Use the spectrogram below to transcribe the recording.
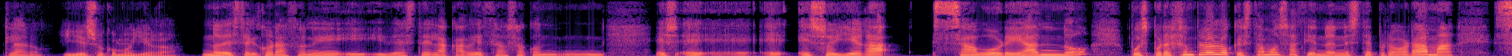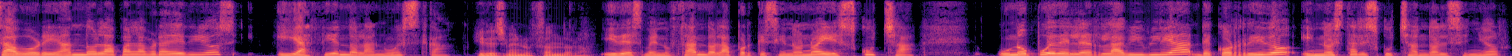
Claro. ¿Y eso cómo llega? No desde el corazón y, desde la cabeza. O sea, con, eh, eh, eso llega saboreando, pues por ejemplo lo que estamos haciendo en este programa, saboreando la palabra de Dios y haciéndola nuestra. Y desmenuzándola. Y desmenuzándola, porque si no, no hay escucha. Uno puede leer la Biblia de corrido y no estar escuchando al Señor.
